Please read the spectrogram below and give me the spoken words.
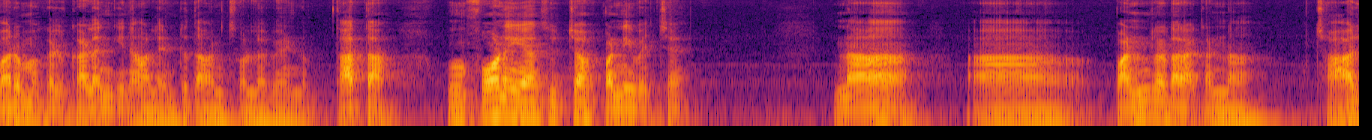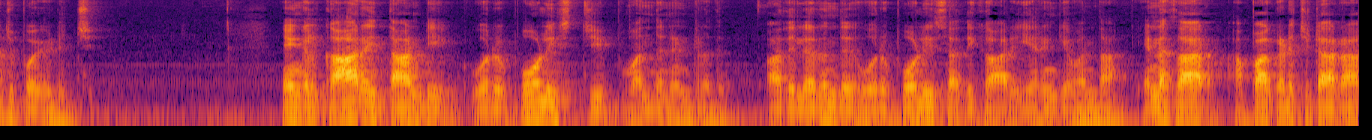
மருமகள் கலங்கினாள் என்று தான் சொல்ல வேண்டும். தாத்தா உன் ஃபோனை ஏன் சுவிட்ச் ஆஃப் பண்ணி வச்ச? நான் பண்ணலடா கண்ணா. சார்ஜ் போயிடுச்சு. எங்கள் காரை தாண்டி ஒரு போலீஸ் ஜீப் வந்து நின்றது. அதிலிருந்து ஒரு போலீஸ் அதிகாரி இறங்கி வந்தார். என்ன சார் அப்பா கிடைச்சிட்டாரா?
